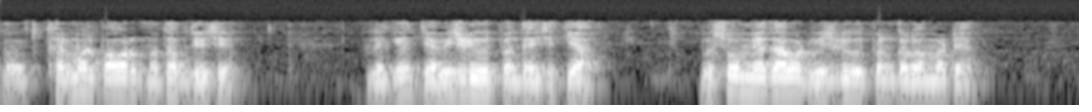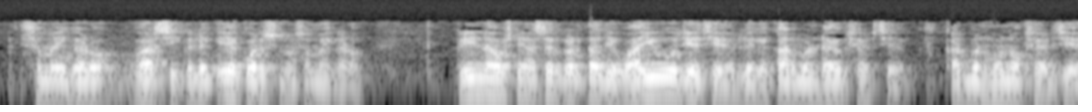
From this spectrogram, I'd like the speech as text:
તો થર્મલ પાવર મથક જે છે એટલે કે જ્યાં વીજળી ઉત્પન્ન થાય છે ત્યાં. બસો મેગાવોટ વીજળી ઉત્પન્ન કરવા માટે સમયગાળો વાર્ષિક, એટલે કે એક વર્ષનો સમયગાળો. ગ્રીન હાઉસની અસર કરતા જે વાયુઓ જે છે, એટલે કે કાર્બન ડાયોક્સાઇડ છે કાર્બન મોનોક્સાઇડ છે,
